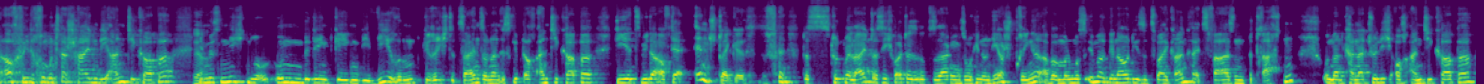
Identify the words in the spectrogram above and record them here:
auch wiederum unterscheiden, die Antikörper, ja. die müssen nicht nur unbedingt gegen die Viren gerichtet sein, sondern es gibt auch Antikörper, die jetzt wieder auf der Endstrecke, das tut mir leid, dass ich heute sozusagen so hin und her springe, aber man muss immer genau diese zwei Krankheitsphasen betrachten. Und man kann natürlich auch Antikörper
